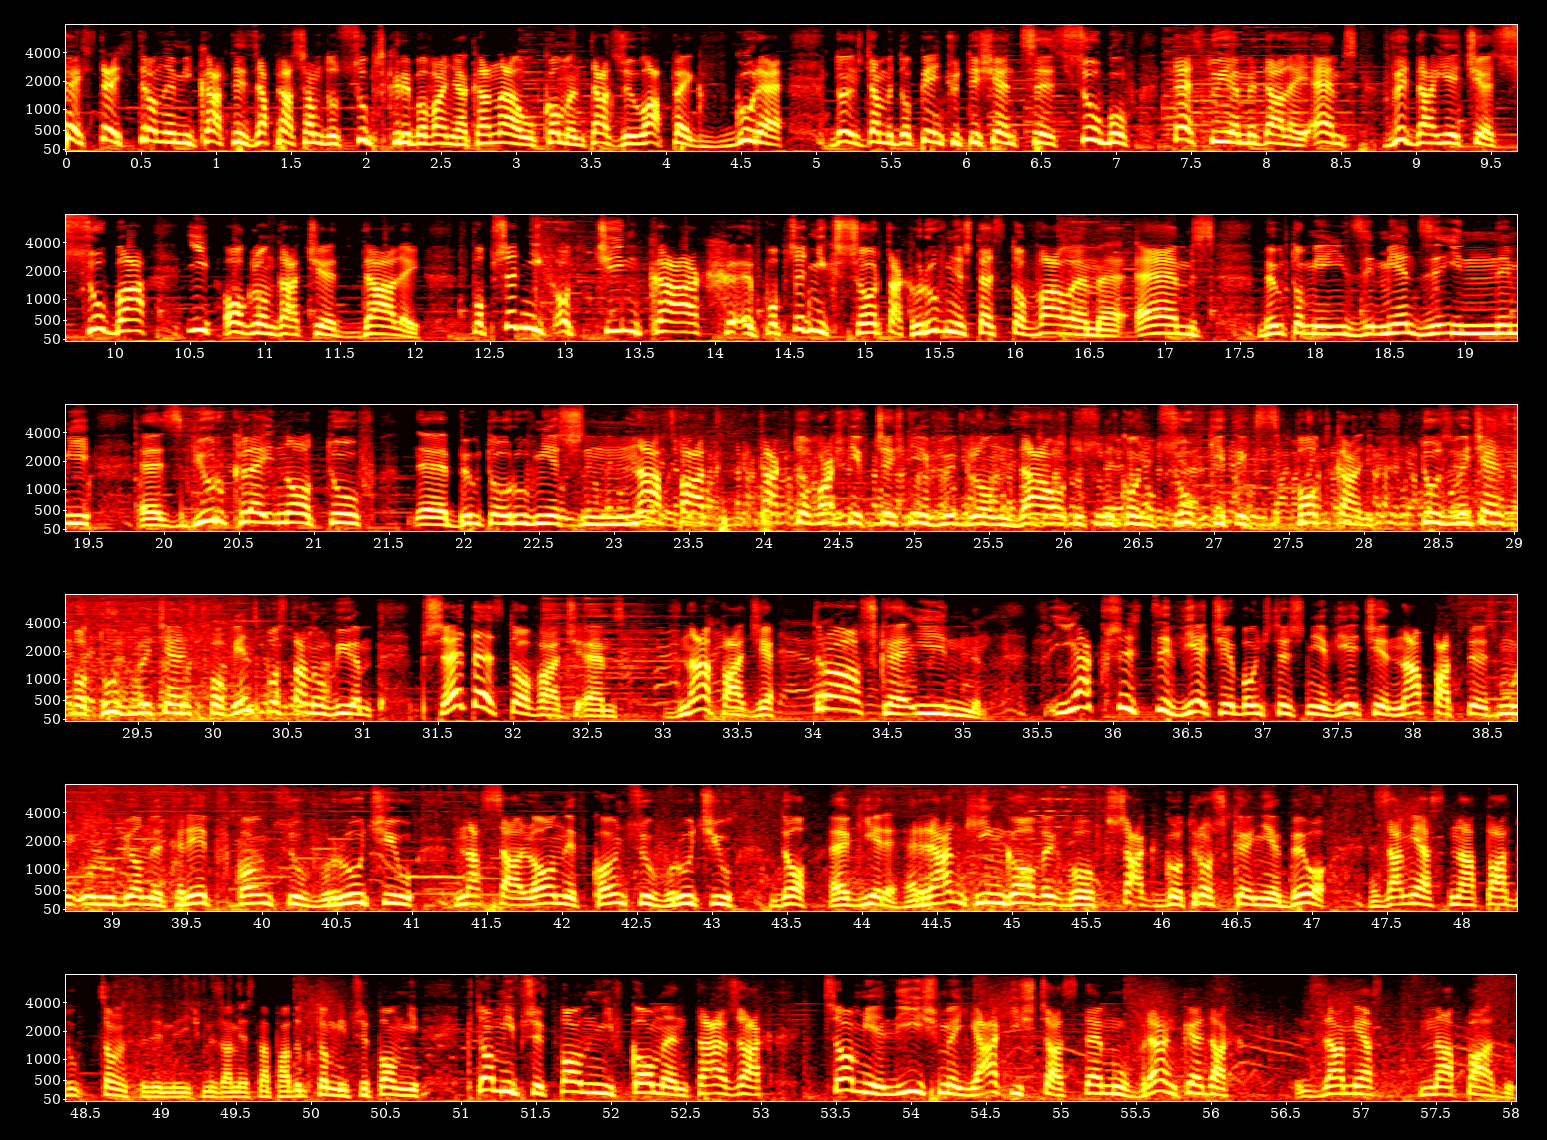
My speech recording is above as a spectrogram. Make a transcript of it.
Cześć, z tej strony Mikaty, zapraszam do subskrybowania kanału, komentarzy, łapek w górę. Dojeżdżamy do 5000 subów, testujemy dalej EMS, wydajecie suba i oglądacie dalej. Poprzednich odcinkach, w poprzednich shortach również testowałem EMS. Był to między, między innymi e, zbiór klejnotów, e, był to również napad. Tak to właśnie wcześniej wyglądało. To są końcówki tych spotkań. Tu zwycięstwo, tu zwycięstwo, więc postanowiłem przetestować EMS w napadzie troszkę innym. Jak wszyscy wiecie, bądź też nie wiecie, napad to jest mój ulubiony tryb. W końcu wrócił na salony, w końcu wrócił do e, gier rankingowych, bo wszak go troszkę nie było. Zamiast napadu, co my wtedy mieliśmy zamiast napadu? Kto mi przypomni? Kto mi przypomni w komentarzach, co mieliśmy jakiś czas temu w rankedach zamiast napadu?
